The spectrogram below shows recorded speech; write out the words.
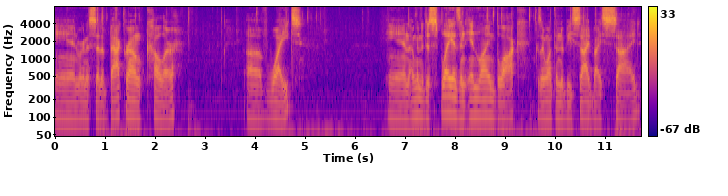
and we're going to set a background color of white. And I'm going to display as an inline block because I want them to be side by side.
